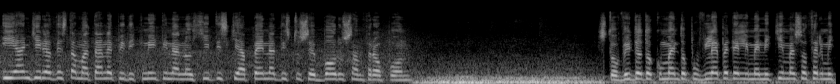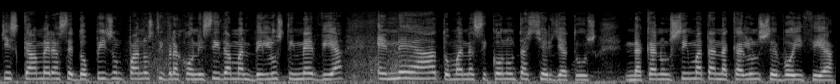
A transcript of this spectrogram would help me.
Η Άγκυρα δεν σταματά να επιδεικνύει την ανοχή της και απέναντι στους εμπόρους ανθρώπων. Στο βίντεο ντοκουμέντο που βλέπετε, λιμενικοί μέσω θερμική κάμερας εντοπίζουν πάνω στη βραχονισίδα Μανδυλού στην Εύβοια εννέα άτομα να σηκώνουν τα χέρια τους, να κάνουν σήματα να καλούν σε βοήθεια.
